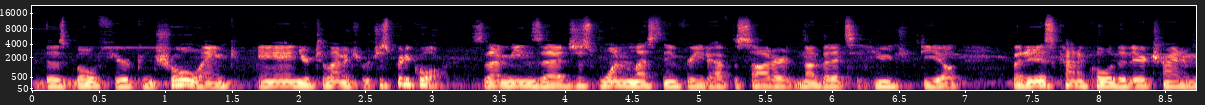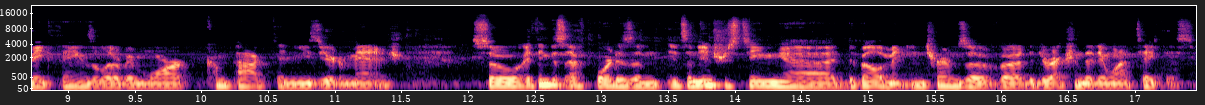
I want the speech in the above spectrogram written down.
that does both your control link and your telemetry, which is pretty cool. So that means that just one less thing for you to have to solder. Not that it's a huge deal, but it is kind of cool that they're trying to make things a little bit more compact and easier to manage. So I think this F-port is an it's an interesting uh, development in terms of uh, the direction that they want to take this.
